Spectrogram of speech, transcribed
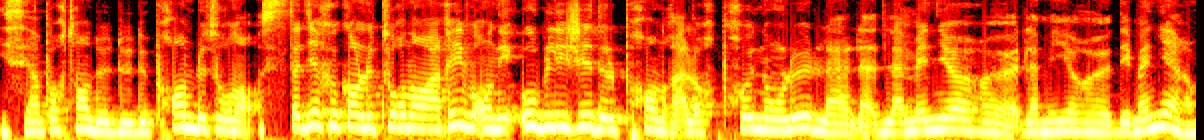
et c'est important de, de, de, prendre le tournant. C'est-à-dire que quand le tournant arrive, on est obligé de le prendre. Alors prenons-le la, la, la meilleure, de la meilleure des manières.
